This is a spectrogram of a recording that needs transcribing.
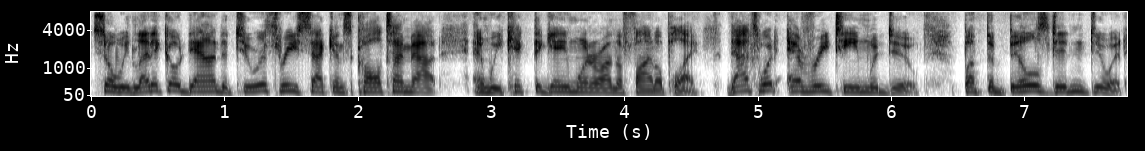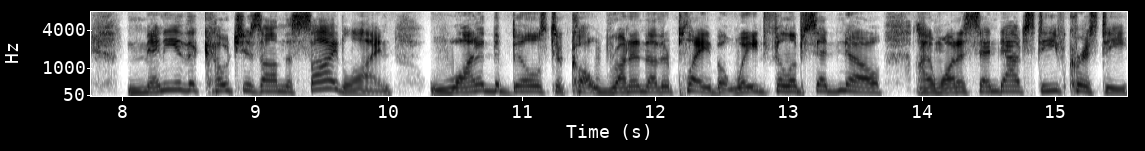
So we let it go down to two or three seconds, call timeout, and we kick the game winner on the final play. That's what every team would do. But the Bills didn't do it. Many of the coaches on the sideline wanted the Bills to call, run another play, but Wade Phillips said, no, I want to send out Steve Christie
